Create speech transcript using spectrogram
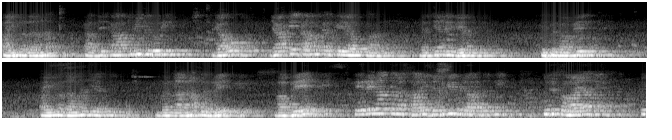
ਭਾਈ ਮਰਦਾਨਾ ਘਰ ਦੇ ਕਾਰਜ ਵੀ ਜ਼ਰੂਰੀ, ਜਾਓ ਜਾ ਕੇ ਕੰਮ ਕਰਕੇ ਆਓ ਕੰਮ ਬੱਚਿਆਂ ਦੇ ਵਿਆਹ ਦੇ ਤੇ ਫਿਰ ਬਾਬੇ ਭਾਈ ਮਰਦਾਨਾ ਜੀ ਅਸੀਂ ਬਾਬੇ, ਤੇਰੇ ਨਾਲ ਤਾਂ ਮੈਂ ਸਾਰੀ ਜ਼ਿੰਦਗੀ ਗੁਜ਼ਾਰ ਦਿੱਤੀ। ਕੁਝ ਕਮਾਇਆ ਨਹੀਂ, ਕੁਝ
